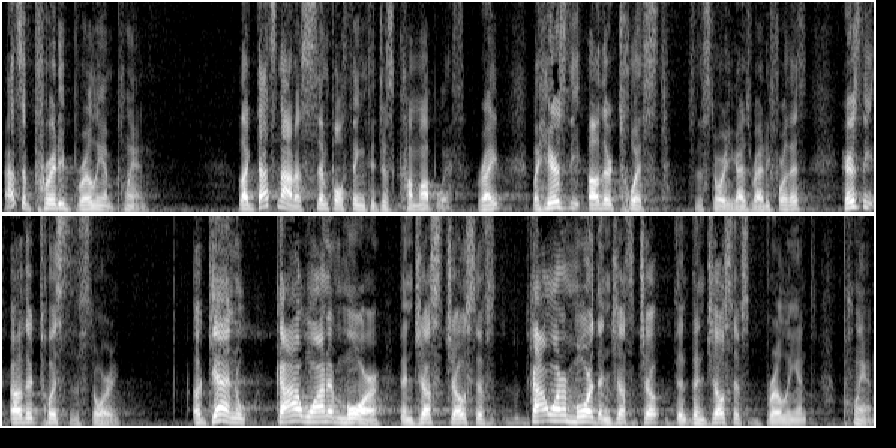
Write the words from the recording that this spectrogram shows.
That's a pretty brilliant plan. Like, that's not a simple thing to just come up with, right? But here's the other twist the story. You guys ready for this? Here's the other twist of the story. Again, God wanted more than just Joseph's, God wanted more than just jo- than, than Joseph's brilliant plan.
